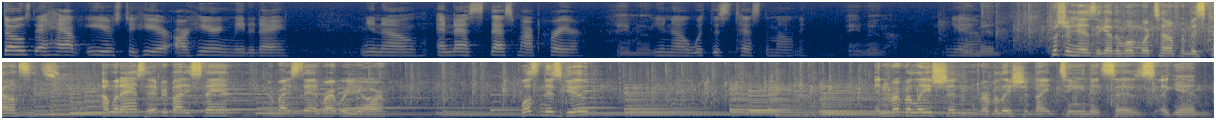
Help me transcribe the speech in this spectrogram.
those that have ears to hear are hearing me today, you know, and that's that's my prayer, Amen. you know, with this testimony. Amen. Yeah. Amen. Put your hands together one more time for Miss Constance. I'm going to ask that everybody stand. Everybody stand right where you are. Wasn't this good? In Revelation, Revelation 19, it says again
